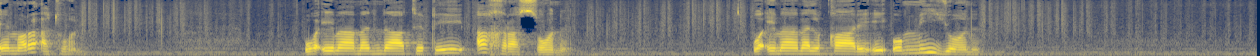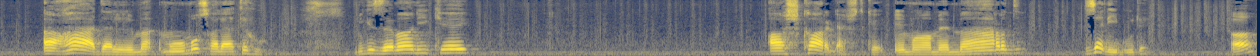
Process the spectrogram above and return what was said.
امرأة و امام الناطقي اخرس و امام القارئ امی اعاد المأموم صلاته. میگه زمانی که آشکار گشت که امام مرد زنی بوده. آه؟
